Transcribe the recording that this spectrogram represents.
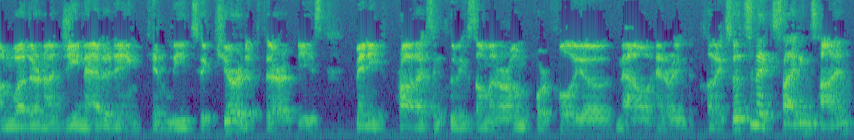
on whether or not gene editing can lead to curative therapies. Many products, including some in our own portfolio, now entering the clinic. So it's an exciting time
